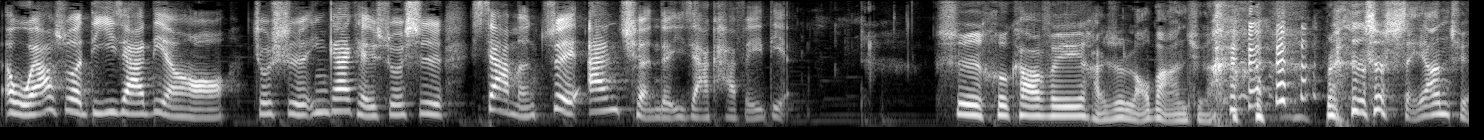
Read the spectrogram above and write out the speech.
呃，我要说的第一家店哦，就是应该可以说是厦门最安全的一家咖啡店。是喝咖啡还是老板安全？不是，是谁安全？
